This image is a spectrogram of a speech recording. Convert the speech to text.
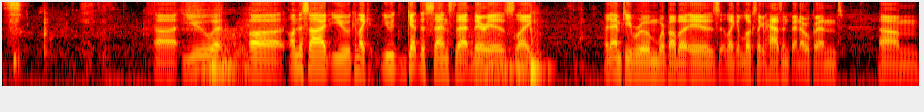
six. uh, you uh, on this side, you can like you get the sense that there is like an empty room where Bubba is. Like it looks like it hasn't been opened. Um,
